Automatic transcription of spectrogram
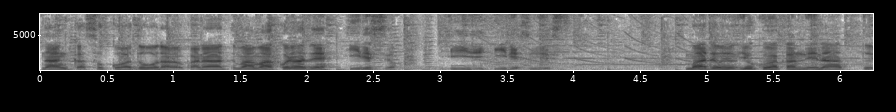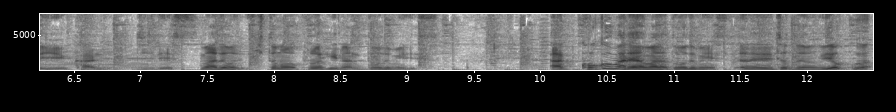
なんかそこはどうなのかなってまあまあこれはねいいですよ。いいいいです。いいですまあでもよくわかんねえなという感じです。まあでも人のプロフィールなんてどうでもいいです。あここまではまだどうでもいいです。で、ね、ちょっとよくは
